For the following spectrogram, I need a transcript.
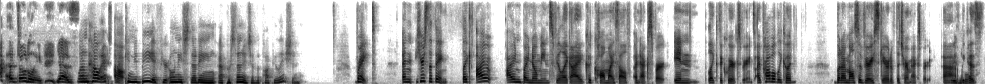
totally. Yes. Well, and how expert Uh, can you be if you're only studying a percentage of the population? Right. And here's the thing. Like I I by no means feel like I could call myself an expert in like the queer experience. I probably could, but I'm also very scared of the term expert uh, because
